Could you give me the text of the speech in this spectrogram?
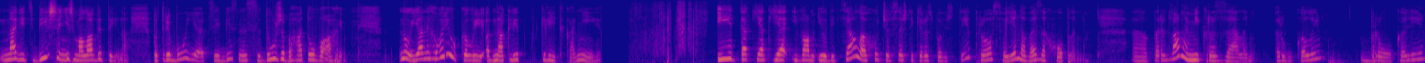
навіть більше, ніж мала дитина. Потребує цей бізнес дуже багато уваги. Ну, я не говорю, коли одна клітка, ні. І так як я і вам і обіцяла, хочу все ж таки розповісти про своє нове захоплення. Е, Перед вами мікрозелень руколи, броколі.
